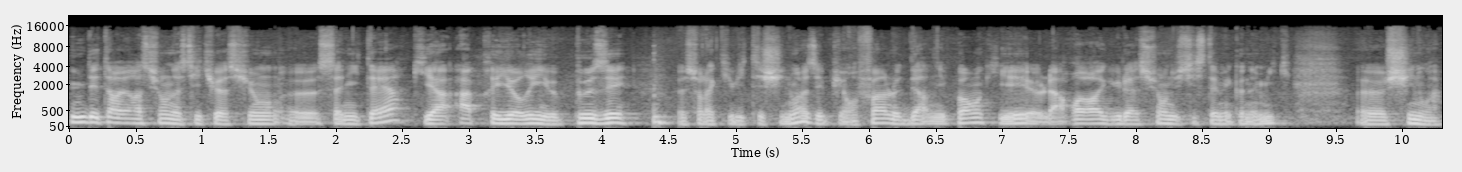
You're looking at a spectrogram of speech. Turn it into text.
une détérioration de la situation euh, sanitaire qui a a priori pesé euh, sur l'activité chinoise. Et puis enfin, le dernier pan qui est euh, la re-régulation du système économique chinois.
